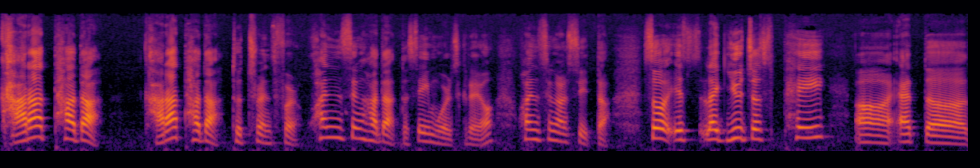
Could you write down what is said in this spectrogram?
갈아타다, 갈아타다 to transfer. 환승하다 the same words 그래요. 환승할 수 있다. So it's like you just pay uh, at the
